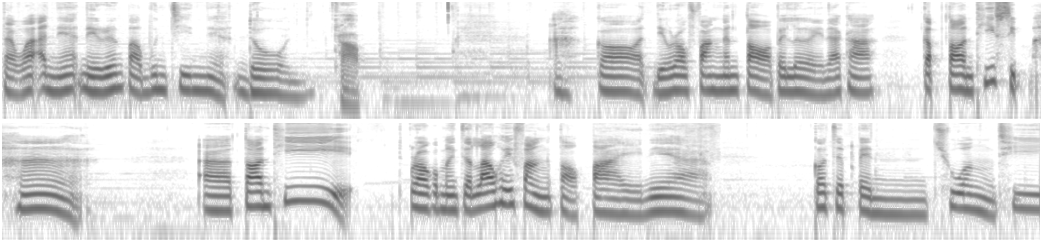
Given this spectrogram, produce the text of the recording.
แต่แต่ว่าอันเนี้ยในเรื่องเป่าบุญจินเนี่ยโดนครับ อะก็เดี๋ยวเราฟังกันต่อไปเลยนะคะ กับตอนที่ 15อ่าตอนที่เรากำลังจะเล่าให้ฟังต่อไปเนี่ยก็จะเป็นช่วงที่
